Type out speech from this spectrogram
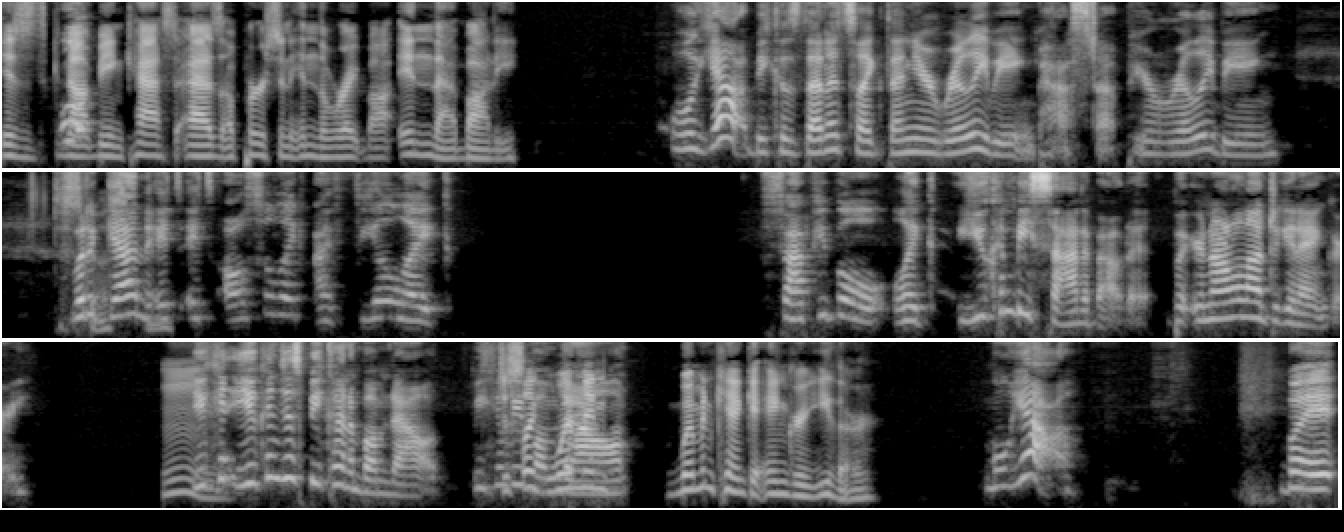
is Well- not being cast as a person in the right bo- in that body. Well, yeah, because then it's like then you're really being passed up. You're really being. But again, it's it's also like I feel like fat people like you can be sad about it, but you're not allowed to get angry. You Mm. can you can just be kind of bummed out. You can Just be like bummed women- out. women can't get angry either. Well, yeah. But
